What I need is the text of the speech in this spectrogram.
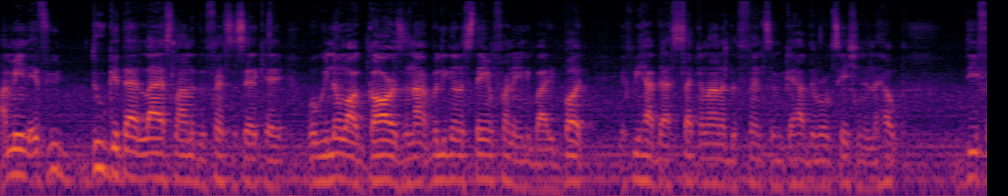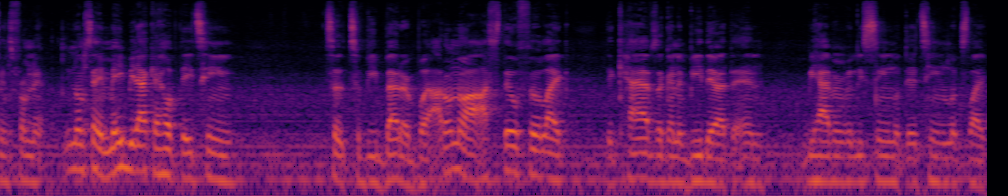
I mean, if you do get that last line of defense and say, okay, well we know our guards are not really gonna stay in front of anybody, but if we have that second line of defense and we can have the rotation and the help defense from there, you know what I'm saying? Maybe that can help their team to, to be better. But I don't know. I still feel like the Cavs are going to be there at the end. We haven't really seen what their team looks like.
